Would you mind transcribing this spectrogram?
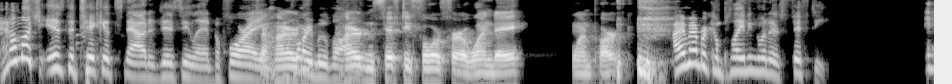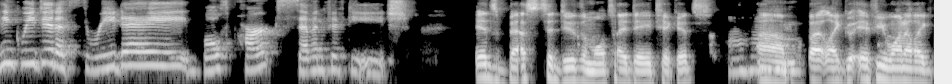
How much is the tickets now to Disneyland before I It's a hundred- before we move on? 154 for a one day, one park. I remember complaining when it was fifty. I think we did a three day, both parks, seven fifty each. It's best to do the multi-day tickets. Mhm. Um, but like if you want to like,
